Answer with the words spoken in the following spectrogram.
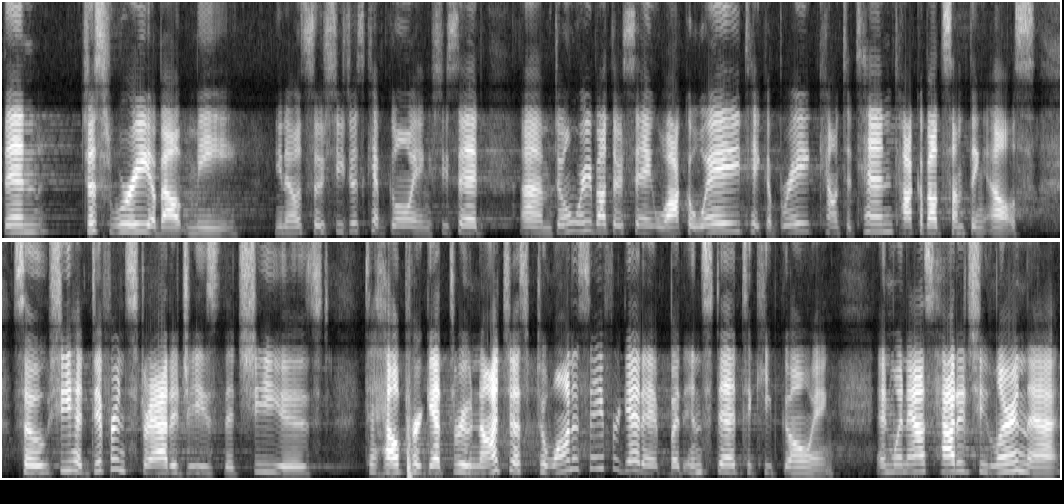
then just worry about me, you know? So she just kept going. She said, um, don't worry about their saying walk away, take a break, count to 10, talk about something else. So she had different strategies that she used to help her get through, not just to want to say forget it, but instead to keep going. And when asked how did she learn that,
